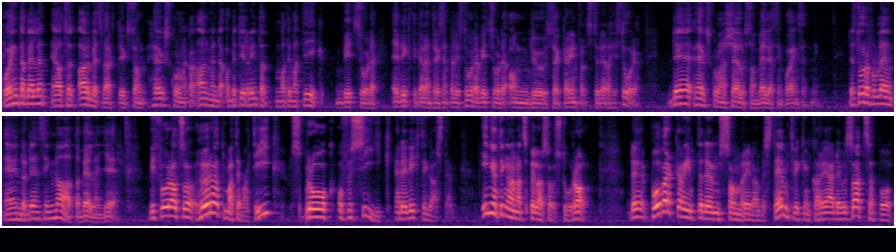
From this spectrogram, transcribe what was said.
Poängtabellen är alltså ett arbetsverktyg som högskolorna kan använda och betyder inte att matematikvitsordet är viktigare än till exempel historievitsordet om du söker in för att studera historia. Det är högskolorna själv som väljer sin poängsättning. Det stora problemet är ändå den signal tabellen ger. Vi får alltså höra att matematik, språk och fysik är det viktigaste. Ingenting annat spelar så stor roll. Det påverkar inte den som redan bestämt vilken karriär de vill satsa på,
